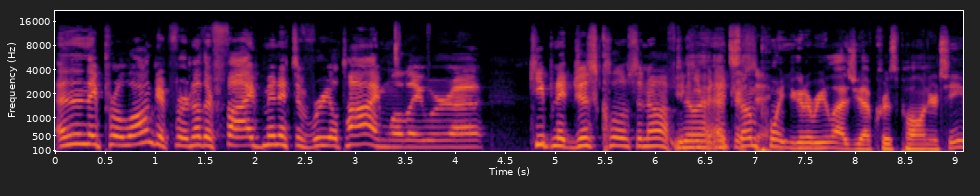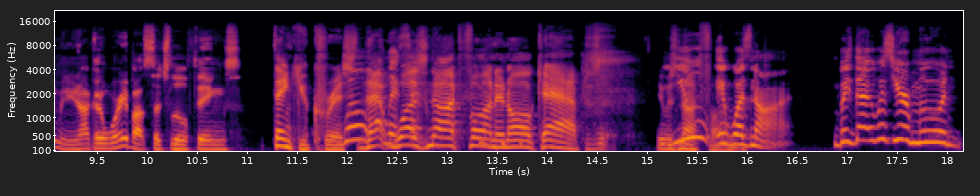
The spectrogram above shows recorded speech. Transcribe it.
and then they prolonged it for another five minutes of real time while they were uh, keeping it just close enough to You know, keep at, it at some point, you're gonna realize you have Chris Paul on your team, and you're not gonna worry about such little things. Thank you, Chris. Well, that was not fun in all caps. It was you, not fun. It was not. But that was your mood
